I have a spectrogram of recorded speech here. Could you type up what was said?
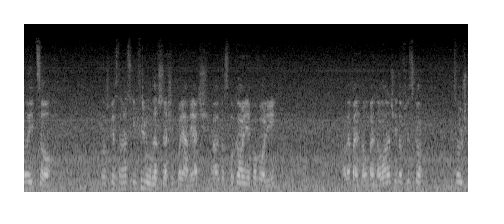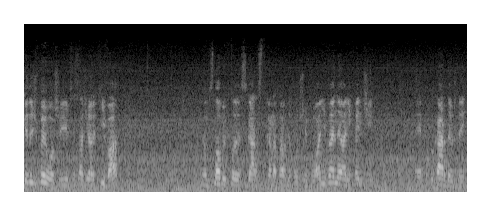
No i co? Troszkę strażackich filmów zaczyna się pojawiać, ale to spokojnie, powoli. Ale będą, będą. No raczej to wszystko, co już kiedyś było, czyli w zasadzie archiwa. Tam z nowych to jest garstka naprawdę, bo już nie było ani weny, ani chęci e, po kokardę już tej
